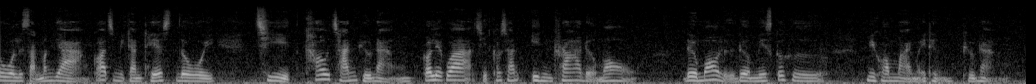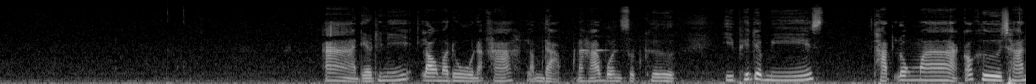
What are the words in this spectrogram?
ตัวหรือสารบางอย่าง ก็อาจจะมีการเทสโดยฉีดเข้าชั้นผิวหนัง ก็เรียกว่าฉีดเข้าชั้น intradermal dermal หรือ dermis ก็คือมีความหมายหมายถึงผิวหนัง อ่า เดี๋ยวทีนี้เรามาดูนะคะลำดับนะคะ บนสุดคือ epidermis ถัดลงมาก็คือชั้น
